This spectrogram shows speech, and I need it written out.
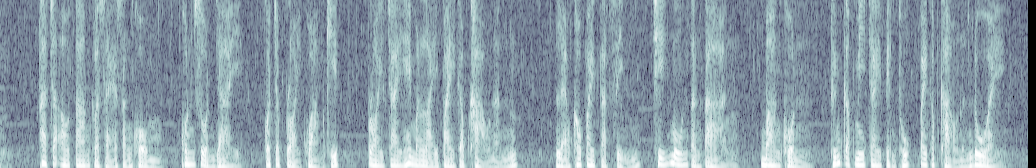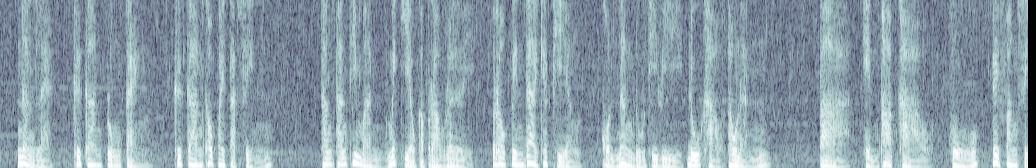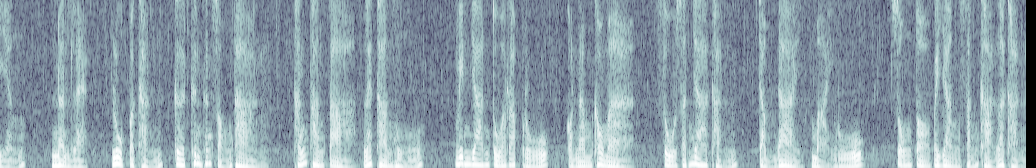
ถ้าจะเอาตามกระแสสังคม คนส่วนใหญ่ก็จะปล่อยความคิด ปล่อยใจให้มันไหลไปกับข่าวนั้น แล้วเข้าไปตัดสินชี้มูลต่างๆ บางคน ถึงกับมีใจเป็นทุกข์ไปกับข่าวนั้นด้วย นั่นแหละคือการปรุงแต่ง คือการเข้าไปตัดสิน ทั้งๆทที่มันไม่เกี่ยวกับเราเลย เราเป็นได้แค่เพียง คนนั่งดูทีวีดูข่าวเท่านั้น ตาเห็นภาพข่าว หูได้ฟังเสียง นั่นแหละรูปประขันเกิดขึ้นทั้งสองทาง ทั้งทางตาและทางหู วิญญาณตัวรับรู้ก็นำเข้ามา สู่สัญญาขัน จำได้หมายรู้ส่งต่อไปยังสังขารละขัน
